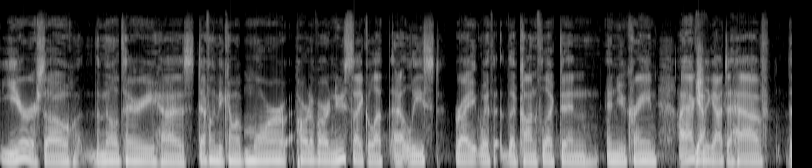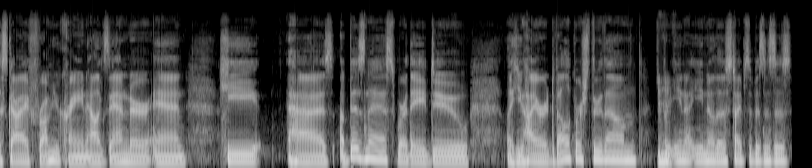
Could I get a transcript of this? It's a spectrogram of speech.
year or so, the military has definitely become a more part of our news cycle, at, at least, right? With the conflict in, in Ukraine. I actually yeah. got to have this guy from Ukraine, Alexander, and he has a business where they do like you hire developers through them mm-hmm. you know you know those types of businesses.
